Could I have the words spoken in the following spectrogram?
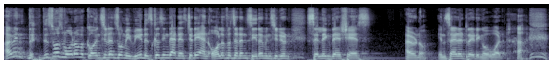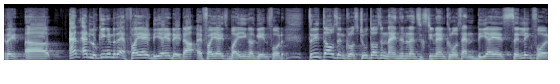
I mean, this was more of a coincidence for me. We were discussing that yesterday, and all of a sudden, Serum Institute selling their shares. I don't know, insider trading or what? right. Uh, and, and looking into the FII DII data, FII is buying again for 3,000 crores, 2,969 crores, and DII is selling for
